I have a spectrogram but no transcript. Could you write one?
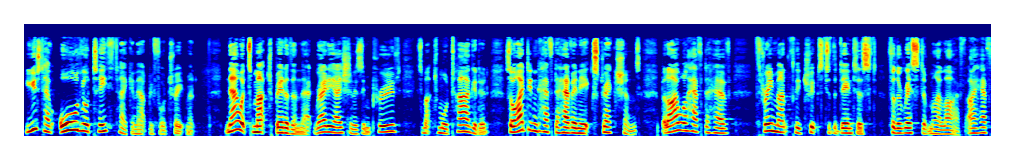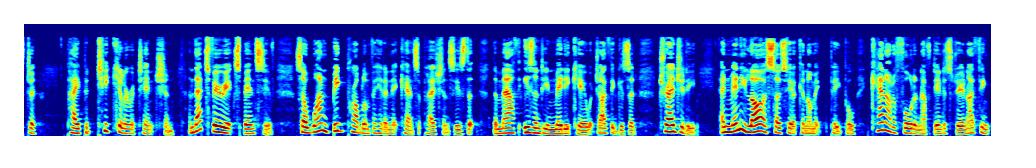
you used to have all your teeth taken out before treatment. Now it's much better than that. Radiation is improved, it's much more targeted. So, I didn't have to have any extractions, but I will have to have three monthly trips to the dentist for the rest of my life. I have to pay particular attention, and that's very expensive. So, one big problem for head and neck cancer patients is that the mouth isn't in Medicare, which I think is a tragedy. And many lower socioeconomic people cannot afford enough dentistry, and I think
